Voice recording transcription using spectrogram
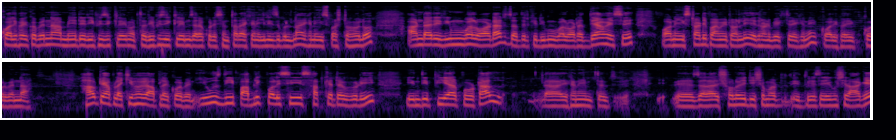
কোয়ালিফাই করবেন না। মেয়েদের রিফিউজি ক্লেম অর্থাৎ রিফিউজি ক্লেম যারা করেছেন, তারা এখানে এলিজিবল না। এখানে স্পষ্ট হলো আন্ডার এ রিমুভাল অর্ডার যাদেরকে রিমুভাল অর্ডার দেওয়া হয়েছে অন স্টাডি পারমিট অনলি এই ধরনের ব্যক্তিরা এখানে কোয়ালিফাই করবেন না। হাউ টু অ্যাপ্লাই কীভাবে অ্যাপ্লাই করবেন? Use the public policy subcategory in the PR portal এখানে যারা ষোলোই ডিসেম্বর দু হাজার একুশের আগে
